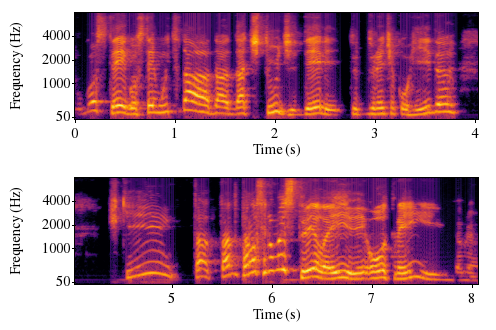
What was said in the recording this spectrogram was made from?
gostei, gostei muito da, da, da atitude dele durante a corrida. Acho que tá, tá, tá nascendo uma estrela aí, outra, hein, Gabriel?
